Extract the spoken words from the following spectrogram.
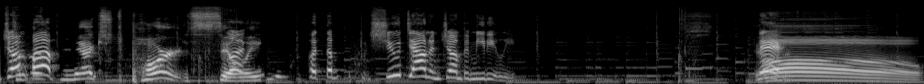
Jump up! Next part, silly. Put the shoot down and jump immediately. There. Oh.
